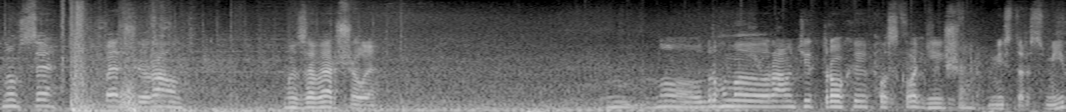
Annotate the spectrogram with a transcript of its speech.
Ну все, перший раунд ми завершили. Ну, у другому раунді трохи поскладніше, містер Сміт.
